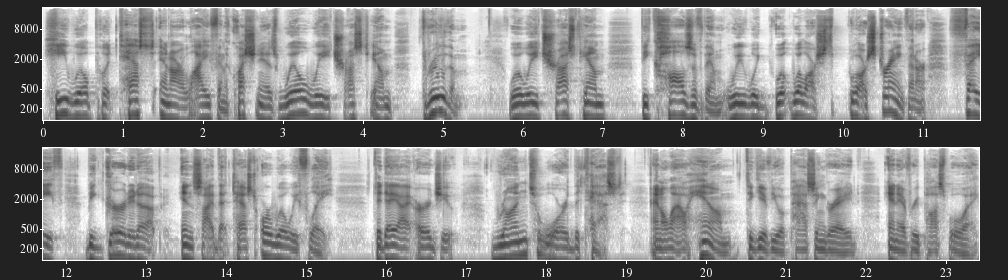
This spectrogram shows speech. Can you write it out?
he will put tests in our life, and the question is will we trust him through them? Will we trust him because of them? We, will, will, our, will our strength and our faith be girded up inside that test, or will we flee? Today, I urge you run toward the test and allow Him to give you a passing grade in every possible way.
